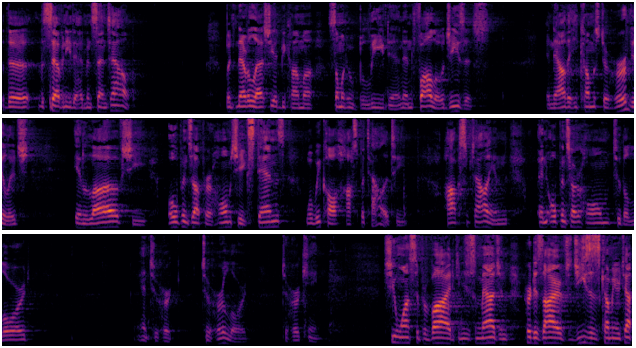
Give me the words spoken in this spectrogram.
the, the 70 that had been sent out. But nevertheless, she had become a, someone who believed in and followed Jesus. And now that he comes to her village in love, she opens up her home. She extends what we call hospitality. Hospitality and, and opens her home to the Lord and to her, to her Lord, to her King. She wants to provide. Can you just imagine her desire if Jesus is coming to town?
